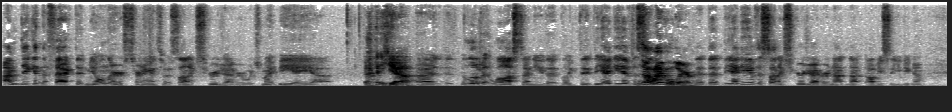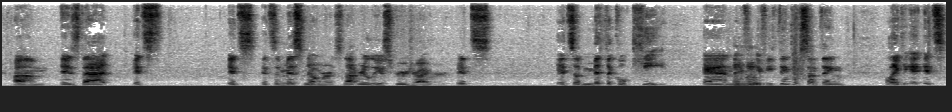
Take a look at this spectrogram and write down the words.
I'm digging the fact that Mjolnir is turning into a sonic screwdriver, which might be a uh, yeah. uh, a little bit lost on you. That like the, the idea of the No, sonic- I'm aware. The, the, the idea of the sonic screwdriver, not not obviously you do know, um, is that it's it's it's a misnomer. It's not really a screwdriver. It's it's a mythical key, and Mhm. if, if you think of something like it, it's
